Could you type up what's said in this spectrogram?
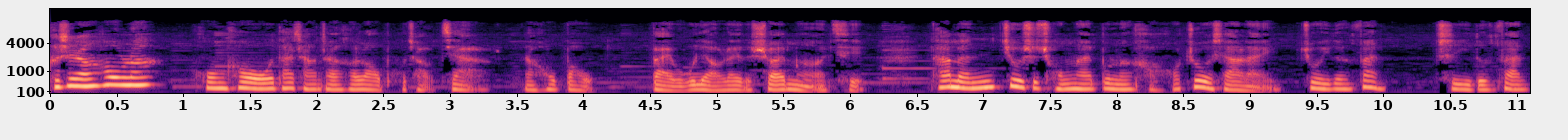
可是然后呢？婚后他常常和老婆吵架，然后百百无聊赖的摔门而去。他们就是从来不能好好坐下来做一顿饭，吃一顿饭。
